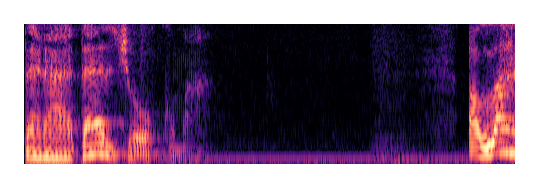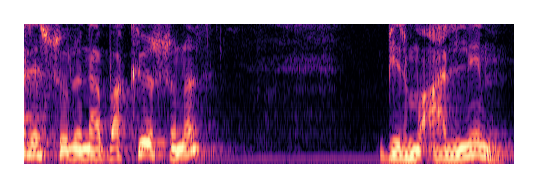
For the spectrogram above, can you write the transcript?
beraberce okuma. Allah Resulüne bakıyorsunuz bir muallim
